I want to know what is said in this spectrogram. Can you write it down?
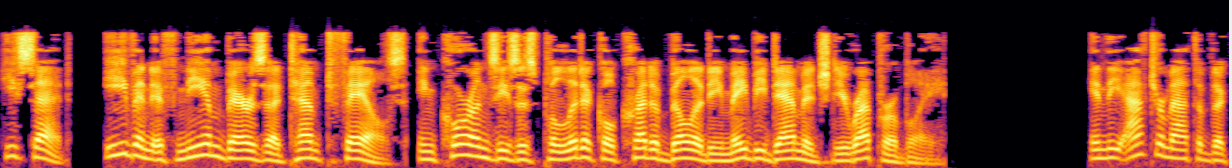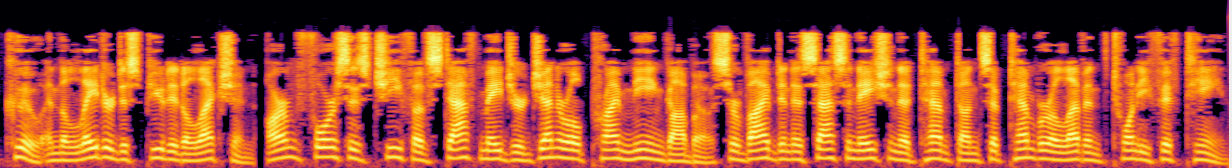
He said, even if Niyombare's attempt fails, Nkurunziza's political credibility may be damaged irreparably. In the aftermath of the coup and the later disputed election, Armed Forces Chief of Staff Major General Prime Niyongabo survived an assassination attempt on September 11, 2015.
